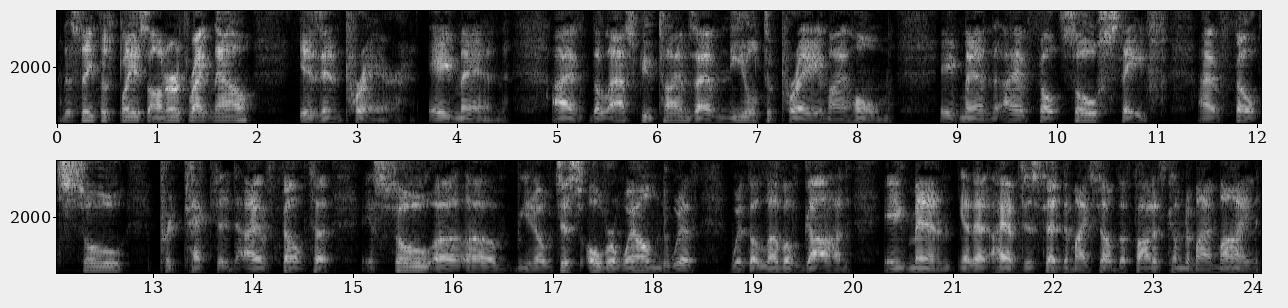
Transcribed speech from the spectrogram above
The safest place on earth right now is in prayer. Amen. I've the last few times I have kneeled to pray in my home. Amen. I have felt so safe. I have felt so protected. I have felt uh, so uh, uh, you know just overwhelmed with with the love of God. Amen. That I have just said to myself, the thought has come to my mind.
